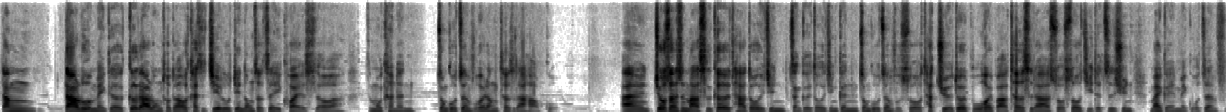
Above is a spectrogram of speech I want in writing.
当大陆每个各大龙头都要开始介入电动车这一块的时候啊，怎么可能中国政府会让特斯拉好过？啊，就算是马斯克，他都已经整个都已经跟中国政府说，他绝对不会把特斯拉所收集的资讯卖给美国政府，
